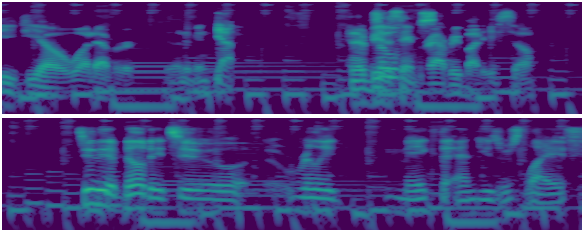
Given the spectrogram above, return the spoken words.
PTO, whatever. You know what I mean? Yeah. And it'd be so, the same for everybody. So, to the ability to really make the end user's life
